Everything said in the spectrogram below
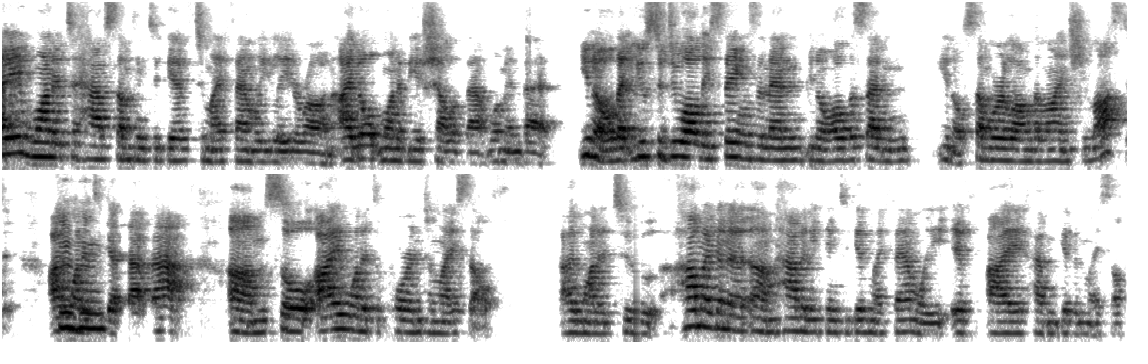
I wanted to have something to give to my family later on. I don't want to be a shell of that woman that, you know, that used to do all these things and then, you know, all of a sudden, you know, somewhere along the line she lost it. I mm-hmm. wanted to get that back. Um, so I wanted to pour into myself. I wanted to, how am I going to um, have anything to give my family if I haven't given myself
